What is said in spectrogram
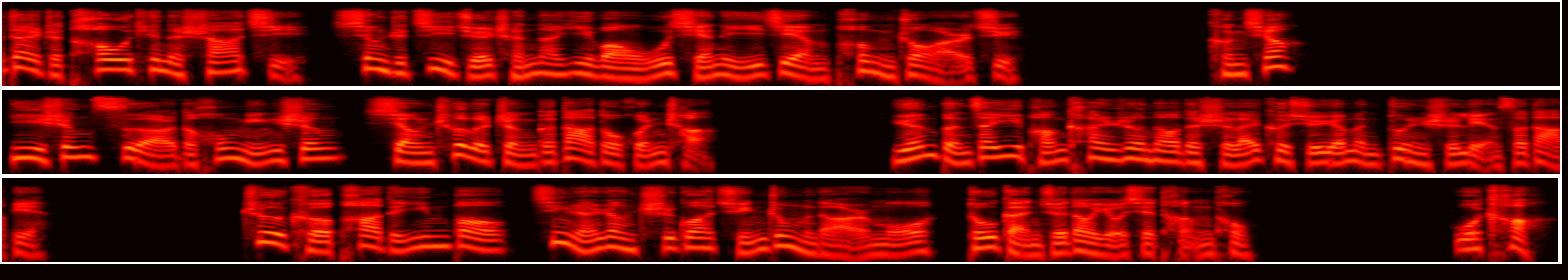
带着滔天的杀气，向着季绝尘那一往无前的一剑碰撞而去，铿锵。一声刺耳的轰鸣声响彻了整个大斗魂场，原本在一旁看热闹的史莱克学员们顿时脸色大变。这可怕的音爆竟然让吃瓜群众们的耳膜都感觉到有些疼痛。我靠！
